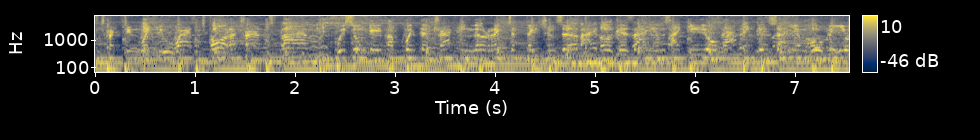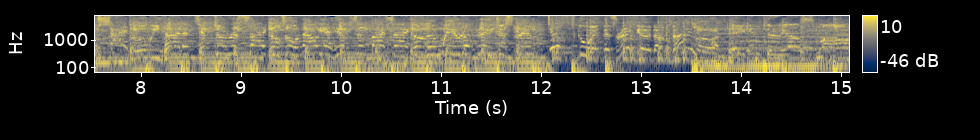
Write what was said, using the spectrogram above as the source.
expecting when you asked for a transplant? We soon gave up with the tracking the rate of patient survival cause I am psychopathic cause I am homicidal. We heard a tip to recycle so now your hips and bicycle and we're replay just live disco with this record on dial. Digging through your small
